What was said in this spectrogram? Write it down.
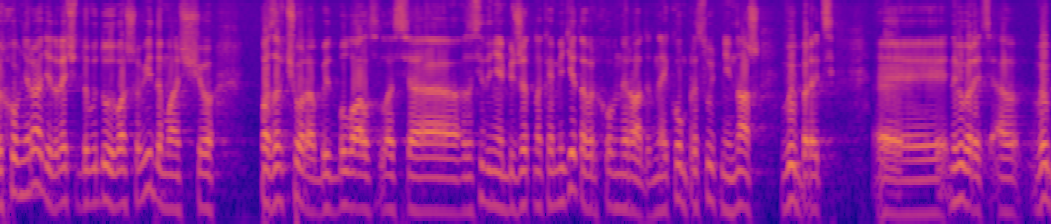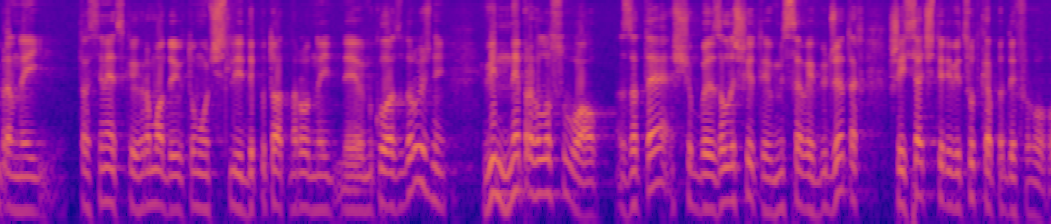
Верховній Раді. До речі, доведу вашого відома, що позавчора відбулося засідання бюджетного комітету Верховної Ради, на якому присутній наш виборець, е, не виборець, а вибраний Тростянецькою громадою, в тому числі депутат народний е, Микола Задорожній. Він не проголосував за те, щоб залишити в місцевих бюджетах 64% ПДФО.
